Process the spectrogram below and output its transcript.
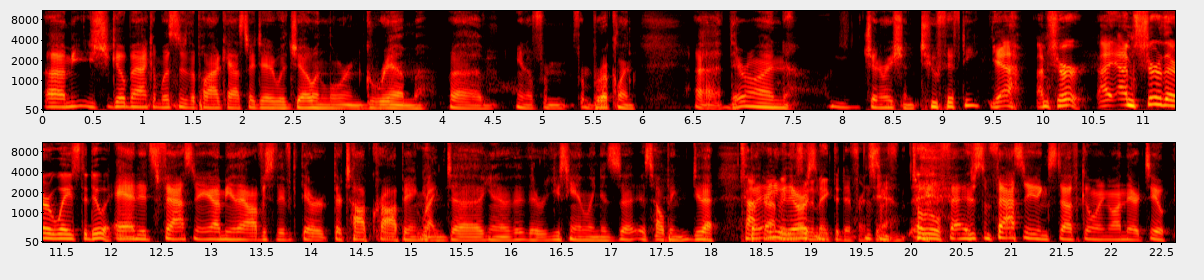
Um, you should go back and listen to the podcast I did with Joe and Lauren Grimm, uh, you know, from from Brooklyn. Uh, they're on generation 250 yeah i'm sure. I, am sure there are ways to do it. And it's fascinating. I mean obviously they're they're top cropping right. and uh, you know their, yeast handling is uh, is helping do that. Top but cropping anyway, there is going to make the difference yeah. total fa- there's some fascinating stuff going on there too.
